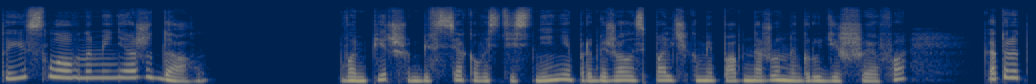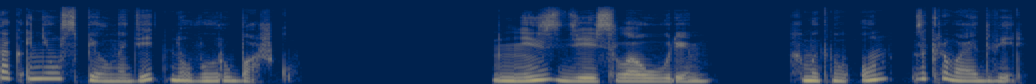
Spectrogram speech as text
Ты словно меня ждал. Вампирша без всякого стеснения пробежалась пальчиками по обнаженной груди шефа, который так и не успел надеть новую рубашку. «Не здесь, Лаури», — хмыкнул он, закрывая дверь.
